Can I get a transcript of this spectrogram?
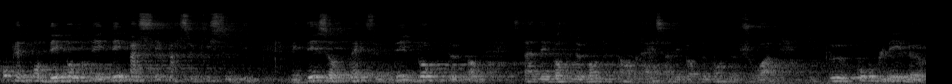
complètement débordées, dépassées par ce qui se vit. Mais désormais, ce débordement, c'est un débordement de tendresse, un débordement de joie qui peut combler leur,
